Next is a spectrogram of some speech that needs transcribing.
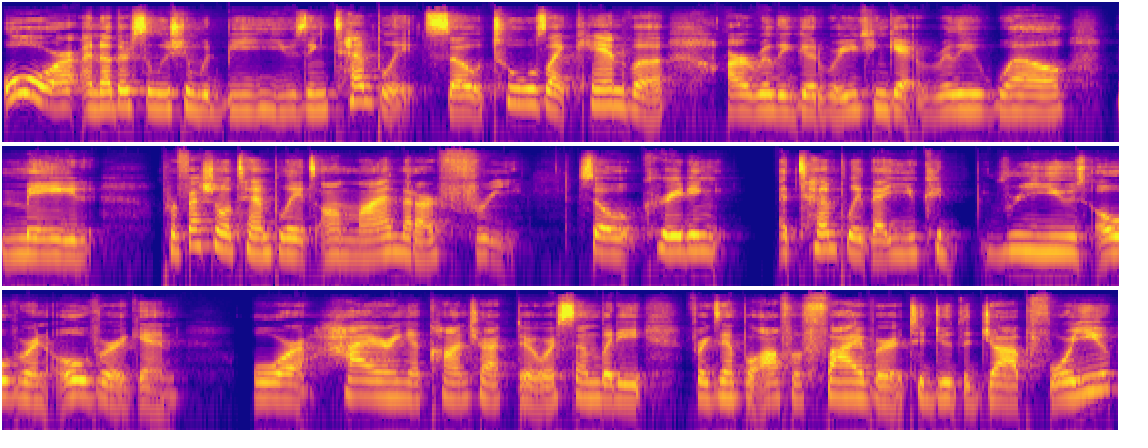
Or another solution would be using templates. So tools like Canva are really good where you can get really well made professional templates online that are free. So creating a template that you could reuse over and over again or hiring a contractor or somebody, for example, off of Fiverr to do the job for you.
